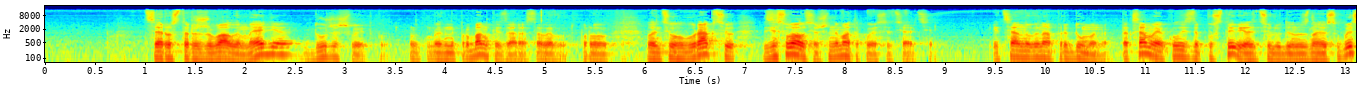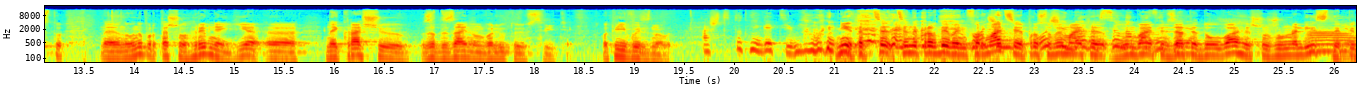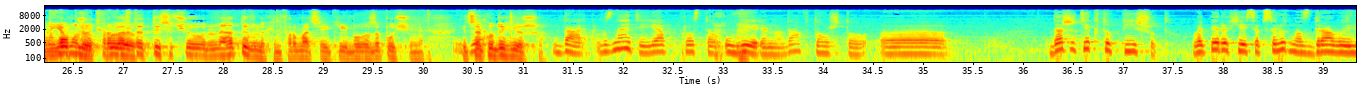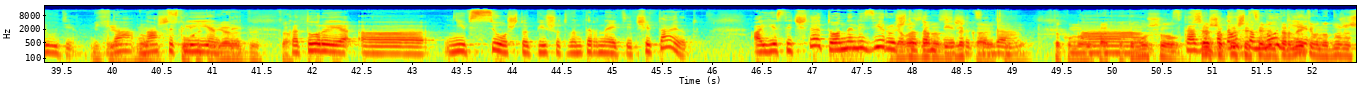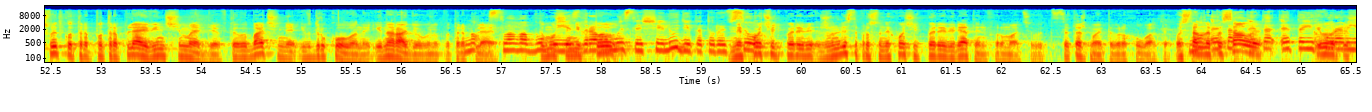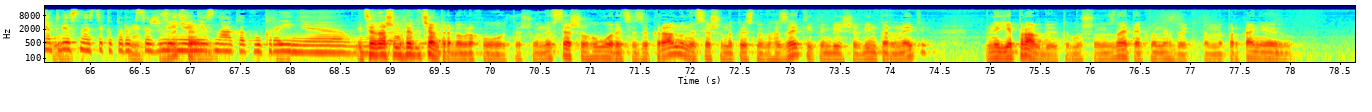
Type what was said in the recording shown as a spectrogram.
Це розтиражували медіа дуже швидко. Ми не про банки зараз, але от про ланцюгову реакцію. З'ясувалося, що нема такої асоціації. І ця новина придумана. Так само, я колись запустив, я цю людину знаю особисто, е, новину про те, що гривня є е, найкращою за дизайном валютою в світі. От її визнали А что тут негативного? Ні, так це, це неправдива інформація. Очень- просто ви очень маєте, даже всё ви на маєте позитиві. взяти до уваги, що журналісти А. Ну, я можу підхоплюють привести хвилю. тисячу негативних інформацій, які були запущені, і це Я- куди гірше. Да, вы знаете, я просто уверена да, в том, что э, даже те, кто пишут, во-первых, есть абсолютно здравые люди, Е, да, ну, наши слушайте, я- клиенты, да. которые э, не все, что пишут в интернете, читают, а если читают, то анализируют, Я что вас там зараз пишется. злякаю Да. тоді, в такому А, випадку. Тому що скажем, все, що потому пишеться что в інтернеті, многие- воно дуже швидко тра- потрапляє в інші медіа, в телебачення і в друковане, і на радіо воно Но, потрапляє. Ну, слава Богу, Тому що есть ніхто здравомыслящие люди, которые не все... хочуть перевіряти. Журналісти просто не хочуть перевіряти інформацію. Ви це теж маєте врахувати. Ось там Но написали. Ну, это, это, это их і воно уровень пішло. ответственности, который, к сожалению, звичайно. не знаю, как в Украине. І це нашим глядачам треба враховувати, що не все, що говориться з екрану, не все, що написано в газеті, і тим більше в інтернеті, не є правдою. Тому що, ну знаєте, як в анекдоті, там на паркані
